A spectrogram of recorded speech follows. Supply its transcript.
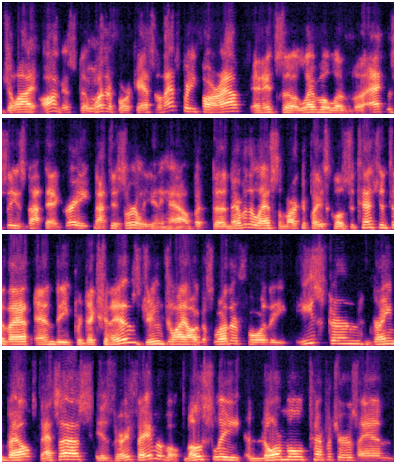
July, August uh, weather forecast. So that's pretty far out, and its uh, level of uh, accuracy is not that great, not this early anyhow. But uh, nevertheless, the market pays close attention to that, and the prediction is June, July, August weather for the east eastern grain belt, that's us, is very favorable. Mostly normal temperatures and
